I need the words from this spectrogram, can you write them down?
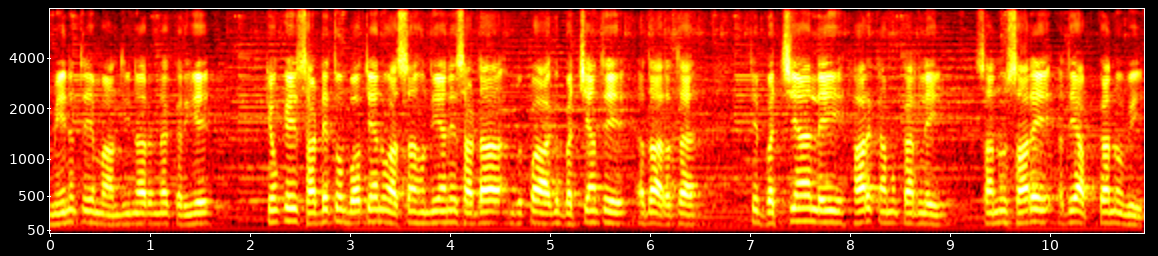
ਮਿਹਨਤ ਤੇ ਇਮਾਨਦਾਰੀ ਨਾਲ ਨਾ ਕਰੀਏ, ਕਿਉਂਕਿ ਸਾਡੇ ਤੋਂ ਬਹੁਤਿਆਂ ਨੂੰ ਆਸਾਂ ਹੁੰਦੀਆਂ ਨੇ, ਸਾਡਾ ਵਿਭਾਗ ਬੱਚਿਆਂ ਤੇ ਆਧਾਰਿਤ ਹੈ ਤੇ ਬੱਚਿਆਂ ਲਈ ਹਰ ਕੰਮ ਕਰਨ ਲਈ ਸਾਨੂੰ ਸਾਰੇ ਅਧਿਆਪਕਾਂ ਨੂੰ ਵੀ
